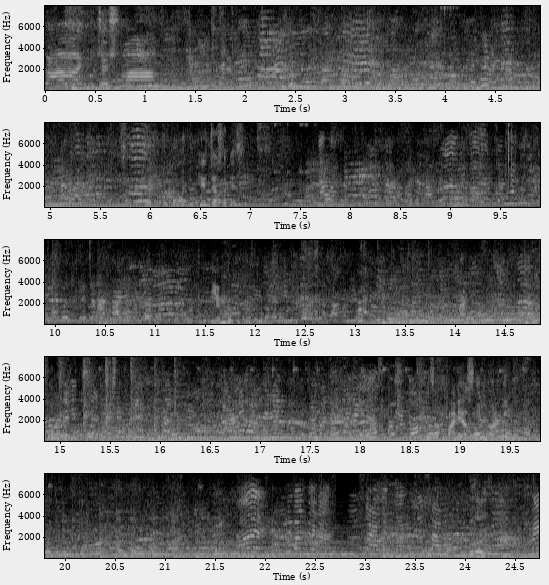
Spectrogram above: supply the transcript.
काच चष्मा किती जास्त केस लिंबू पाणी असतं मी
